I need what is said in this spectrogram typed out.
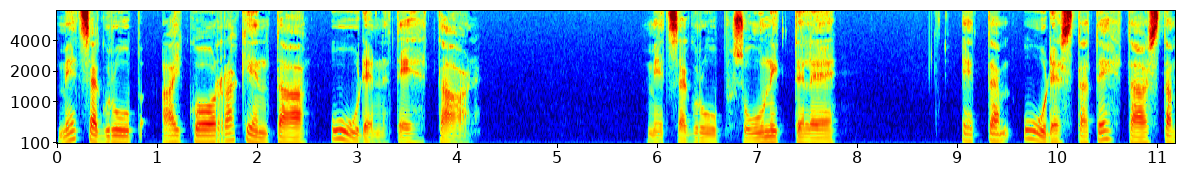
Metsä Group aikoo rakentaa uuden tehtaan. Metsä Group suunnittelee, että uudesta tehtaasta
